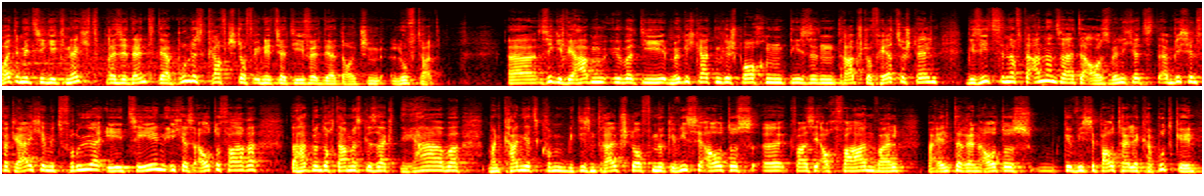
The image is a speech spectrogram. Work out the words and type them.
Heute mit Sigi Knecht, Präsident der Bundeskraftstoffinitiative der deutschen Luftfahrt. Äh, Sigi, wir haben über die Möglichkeiten gesprochen, diesen Treibstoff herzustellen. Wie sieht's denn auf der anderen Seite aus? Wenn ich jetzt ein bisschen vergleiche mit früher E10, ich als Autofahrer, da hat man doch damals gesagt, ja, aber man kann jetzt mit diesem Treibstoff nur gewisse Autos äh, quasi auch fahren, weil bei älteren Autos gewisse Bauteile kaputt gehen.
